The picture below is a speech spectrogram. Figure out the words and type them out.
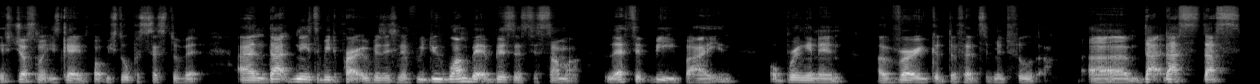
It's just not his game, but we still persist with it, and that needs to be the priority position. If we do one bit of business this summer, let it be buying or bringing in a very good defensive midfielder. Um, that that's that's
